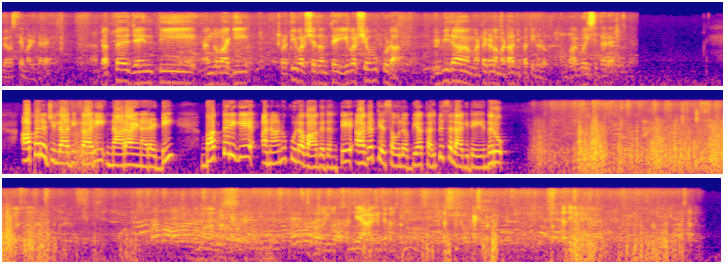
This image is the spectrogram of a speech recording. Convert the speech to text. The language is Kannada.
ವ್ಯವಸ್ಥೆ ಮಾಡಿದ್ದಾರೆ. ದತ್ತ ಜಯಂತಿ ಅಂಗವಾಗಿ ಪ್ರತಿ ವರ್ಷದಂತೆ ಈ ವರ್ಷವೂ ಕೂಡ ವಿವಿಧ ಮಠಗಳ ಮಠಾಧಿಪತಿಗಳು ಭಾಗವಹಿಸಿದ್ದಾರೆ. ಅಪರ ಜಿಲ್ಲಾಧಿಕಾರಿ ನಾರಾಯಣ ರೆಡ್ಡಿ ಭಕ್ತರಿಗೆ ಅನಾನುಕೂಲವಾಗದಂತೆ ಅಗತ್ಯ ಸೌಲಭ್ಯ ಕಲ್ಪಿಸಲಾಗಿದೆ ಎಂದರು. ಸಂಜೆ ಆರು ಗಂಟೆ ತನಕ ಪ್ರದರ್ಶನಕ್ಕೆ ಅವಕಾಶ ಕೊಡಲಾಗಿದೆ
